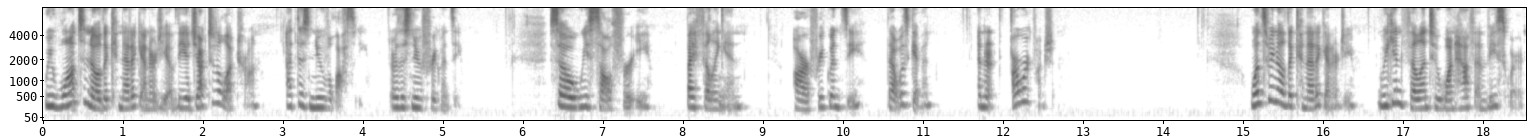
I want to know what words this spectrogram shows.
We want to know the kinetic energy of the ejected electron at this new velocity, or this new frequency. So we solve for E by filling in our frequency that was given and our work function. Once we know the kinetic energy, we can fill into 1 half mv squared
